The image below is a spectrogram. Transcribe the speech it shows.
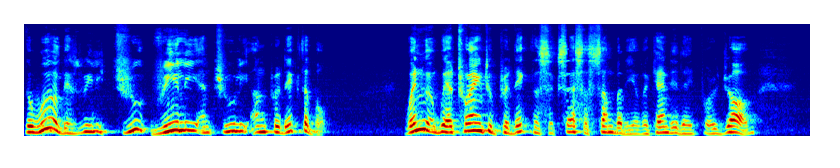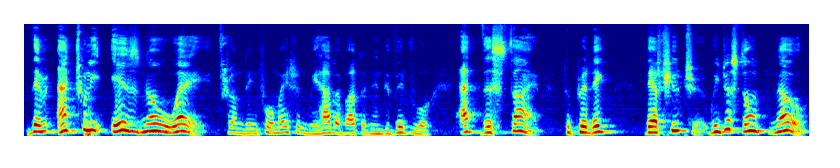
the world is really true, really and truly unpredictable. When we're trying to predict the success of somebody, of a candidate for a job, there actually is no way from the information we have about an individual at this time to predict their future. We just don't know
